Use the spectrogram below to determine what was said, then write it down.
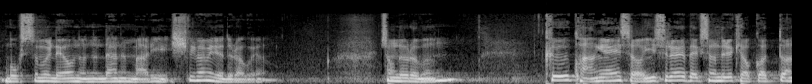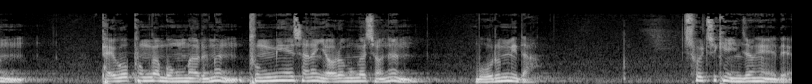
목숨을 내어놓는다는 말이 실감이 되더라고요. 성도 여러분, 그 광야에서 이스라엘 백성들이 겪었던 배고픔과 목마름은 북미에 사는 여러분과 저는 모릅니다. 솔직히 인정해야 돼요.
